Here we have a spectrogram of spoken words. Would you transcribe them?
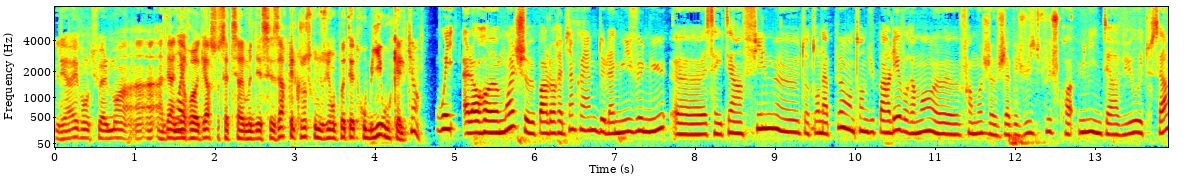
Léa, éventuellement, un, dernier regard sur cette cérémonie des Césars, quelque chose que nous aurions peut-être oublié ou quelqu'un Oui, alors euh, moi je parlerais bien quand même de La Nuit Venue. Euh, ça a été un film euh, dont on a peu entendu parler, vraiment. Enfin, moi j'avais juste vu, je crois, une interview et tout ça.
